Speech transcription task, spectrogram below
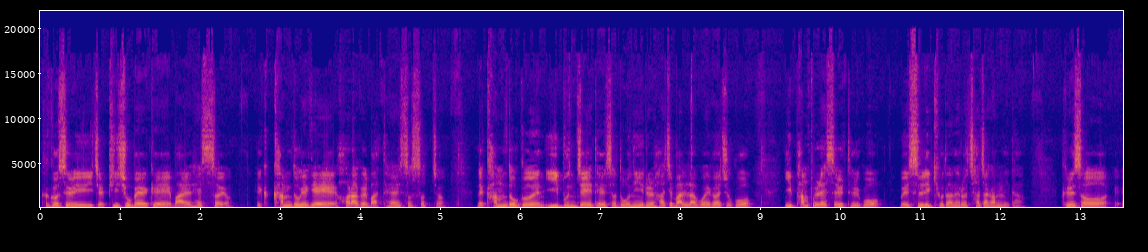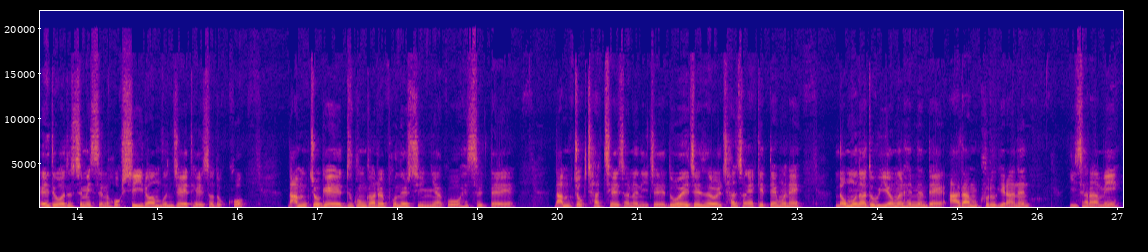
그것을 이제 비숍에게 말했어요. 그러니까 감독에게 허락을 맡아야 했었었죠. 근데 감독은 이 문제에 대해서 논의를 하지 말라고 해가지고 이 팜플렛을 들고 웨슬리 교단으로 찾아갑니다. 그래서 에드워드 스미스는 혹시 이러한 문제에 대해서 놓고 남쪽에 누군가를 보낼 수 있냐고 했을 때 남쪽 자체에서는 이제 노예 제도를 찬성했기 때문에 너무나도 위험을 했는데 아담 쿠룩이라는 이 사람이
